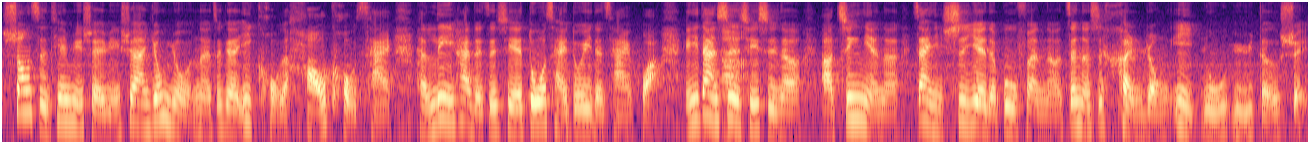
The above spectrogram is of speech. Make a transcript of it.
双子、天平、水瓶虽然拥有呢这个一口的好口才，很厉害的这些多才多艺的才华，诶，但是其实呢，啊，今年呢，在你事业的部分呢，真的是很容易如鱼得水。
